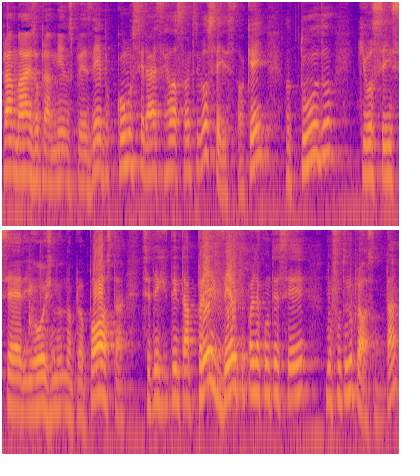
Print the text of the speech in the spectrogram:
para mais ou para menos, por exemplo, como será essa relação entre vocês, tá ok? Então, tudo que você insere hoje no, na proposta, você tem que tentar prever o que pode acontecer no futuro próximo, tá?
